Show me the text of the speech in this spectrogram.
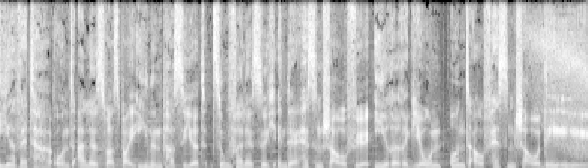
Ihr Wetter und alles, was bei Ihnen passiert, zuverlässig in der Hessenschau für Ihre Region und auf hessenschau.de.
